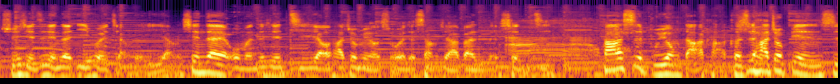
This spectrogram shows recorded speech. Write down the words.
学姐之前在议会讲的一样，现在我们这些机要它就没有所谓的上下班的限制，它是不用打卡，可是它就变成是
